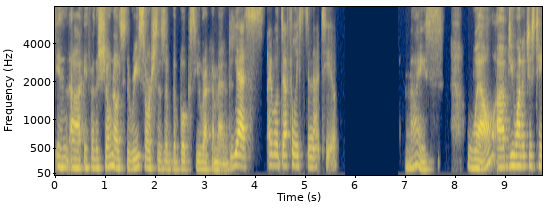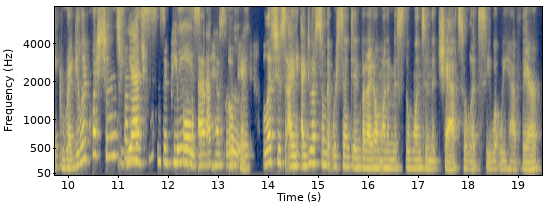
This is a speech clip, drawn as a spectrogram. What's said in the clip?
in uh, for the show notes the resources of the books you recommend. Yes, I will definitely send that to you. Nice. Well, uh, do you want to just take regular questions from yes, that people please, have, have? Okay. Well, let's just. I I do have some that were sent in, but I don't want to miss the ones in the chat. So let's see what we have there.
